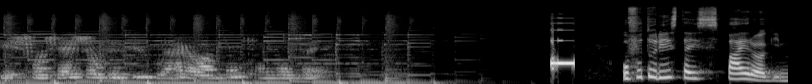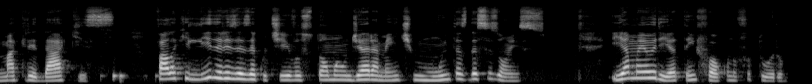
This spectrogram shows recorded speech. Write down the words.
Este podcast é oferecido por rhlab.com.br. O futurista Spyrog Makridakis fala que líderes executivos tomam diariamente muitas decisões, e a maioria tem foco no futuro.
